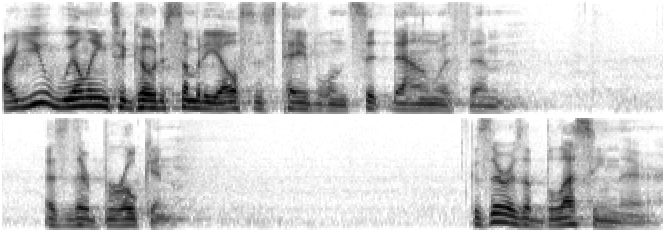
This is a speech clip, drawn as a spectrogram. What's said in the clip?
Are you willing to go to somebody else's table and sit down with them as they're broken? Because there is a blessing there,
